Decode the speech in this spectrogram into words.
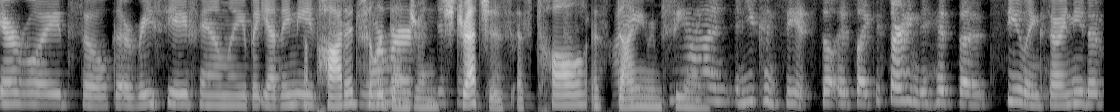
aroids, so the Araceae family, but yeah, they need a potted philodendron stretches as tall as dining room ceiling. Yeah, and, and you can see it still. It's like starting to hit the ceiling, so I need to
